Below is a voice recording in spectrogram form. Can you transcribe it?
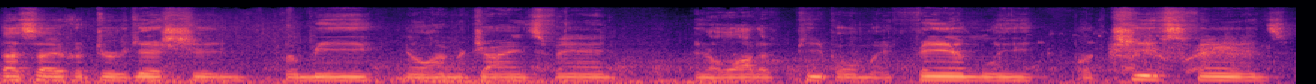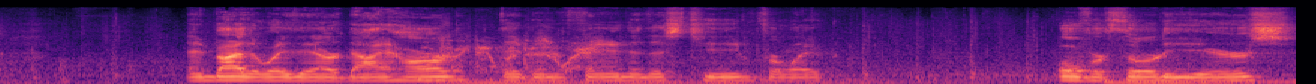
That's like a tradition for me. You know, I'm a Giants fan, and a lot of people in my family are Chiefs fans. And by the way, they are diehard. They've been a fan of this team for like over 30 years.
